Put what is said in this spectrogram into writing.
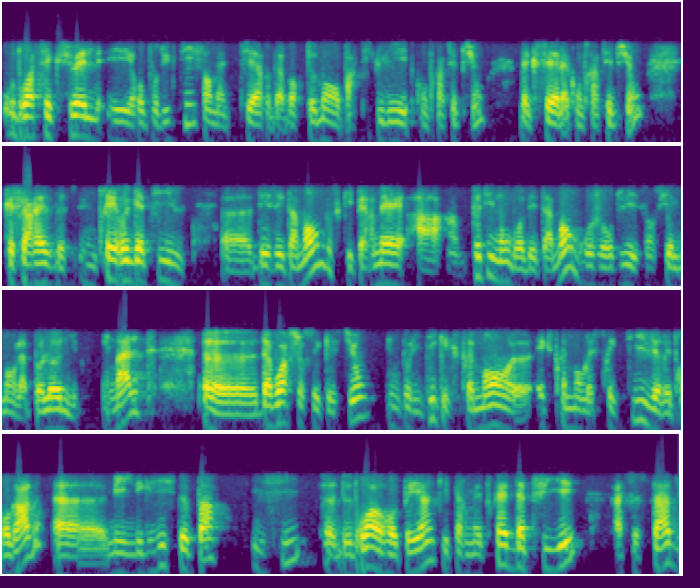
aux droits sexuels et reproductifs en matière d'avortement en particulier et de contraception, d'accès à la contraception, que ça reste une prérogative euh, des États membres, ce qui permet à un petit nombre d'États membres, aujourd'hui essentiellement la Pologne et Malte, euh, d'avoir sur ces questions une politique extrêmement, extrêmement restrictive et rétrograde, mais il n'existe pas ici euh, de droit européen qui permettrait d'appuyer à ce stade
